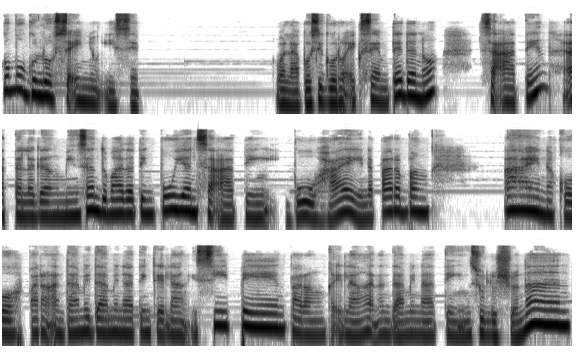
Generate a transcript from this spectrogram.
gumugulo sa inyong isip? Wala po sigurong exempted ano sa atin at talagang minsan dumadating po yan sa ating buhay na para bang ay nako, parang ang dami-dami nating kailangang isipin, parang kailangan ang dami nating solusyonan,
